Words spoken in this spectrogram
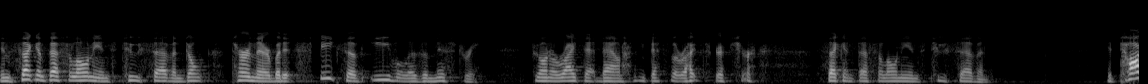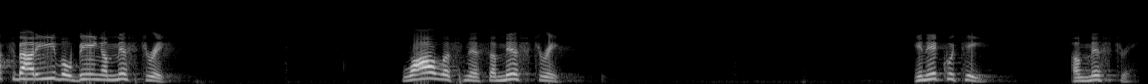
In 2 Thessalonians 2 7, don't turn there, but it speaks of evil as a mystery. If you want to write that down, I think that's the right scripture. 2 Thessalonians 2 7. It talks about evil being a mystery, lawlessness a mystery, iniquity a mystery.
